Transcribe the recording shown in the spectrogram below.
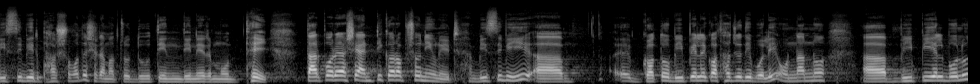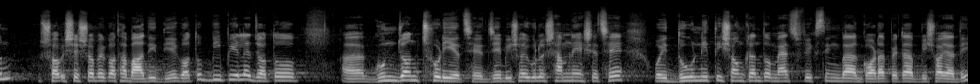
বিসিবির ভাষ্যমতে সেটা মাত্র দু তিন দিনের মধ্যেই। তারপরে আসে অ্যান্টি কারাপশন ইউনিট বিসিবি গত বিপিএল এর কথা যদি বলি, অন্যান্য বিপিএল বলুন, সব সেসবের কথা বাদই দিয়ে গত বিপিএলে যত গুঞ্জন ছড়িয়েছে, যে বিষয়গুলো সামনে এসেছে, ওই দুর্নীতি সংক্রান্ত ম্যাচ ফিক্সিং বা গড়াপেটা বিষয় আদি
